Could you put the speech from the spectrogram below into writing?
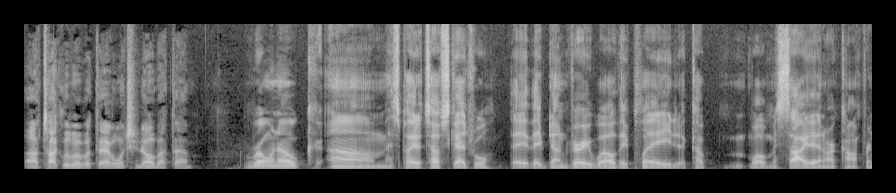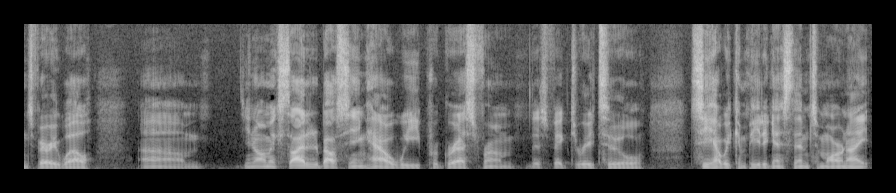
Uh, talk a little bit about them and what you know about them. Roanoke um, has played a tough schedule. They they've done very well. They played a couple. Well, Messiah in our conference very well. Um, you know, I'm excited about seeing how we progress from this victory to see how we compete against them tomorrow night.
